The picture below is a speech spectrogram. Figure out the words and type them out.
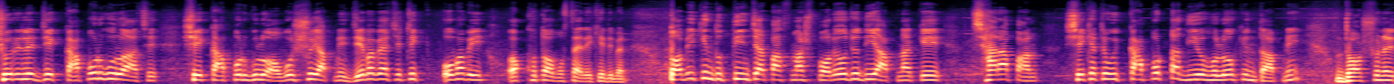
শরীরের যে কাপড়গুলো আছে, সেই কাপড়গুলো অবশ্যই আপনি যেভাবে আছে, ঠিক ওভাবেই অক্ষত অবস্থায় রেখে দেবেন। তবেই কিন্তু তিন চার পাঁচ মাস পরেও যদি আপনাকে ছাড়া পান সেক্ষেত্রে ওই কাপড়টা দিয়ে হলেও কিন্তু আপনি ধর্ষণের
